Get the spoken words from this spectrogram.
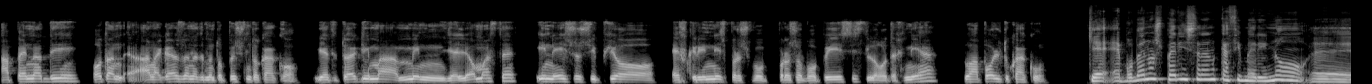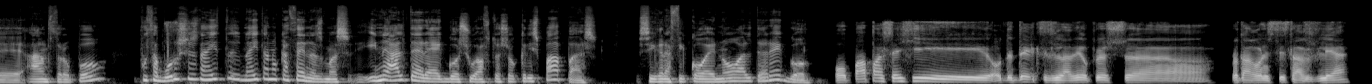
απέναντι όταν αναγκάζονται να αντιμετωπίσουν το κακό. Γιατί το έγκλημα, μην γελιόμαστε, είναι ίσως η πιο ευκρινής προσωποποίηση στη λογοτεχνία του απόλυτου κακού. Και επομένως παίρνεις έναν καθημερινό ε, άνθρωπο που θα μπορούσες να, ήταν, να ήταν ο καθένας μας. Είναι alter ego σου αυτός ο Κρίς Πάπας. Συγγραφικό εννοώ alter ego. Ο Πάπας έχει, ο detective δηλαδή, ο οποίος ε, πρωταγωνιστεί στα βιβλία,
